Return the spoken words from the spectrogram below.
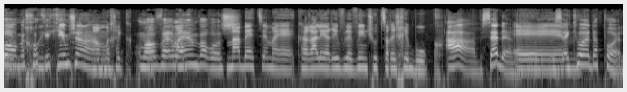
או המחוקקים שלנו, המחק- מה או- עובר או- להם בראש? מה בעצם אה, קרה ליריב לוין שהוא צריך חיבוק? אה, בסדר. זה כאוהד הפועל.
